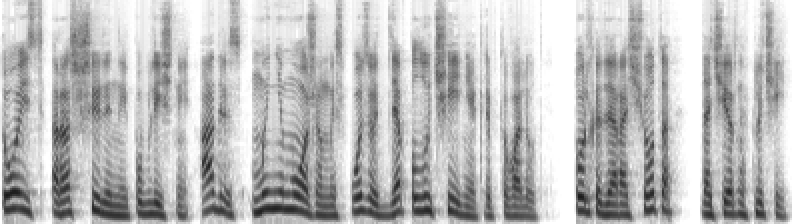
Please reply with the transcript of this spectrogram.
То есть расширенный публичный адрес мы не можем использовать для получения криптовалюты, только для расчета дочерних ключей.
